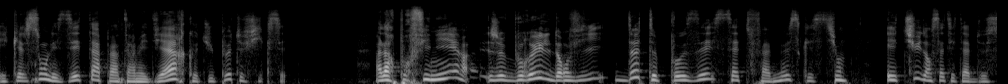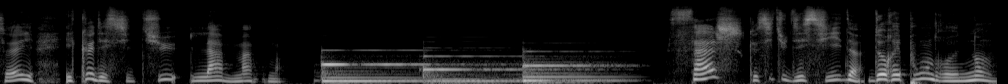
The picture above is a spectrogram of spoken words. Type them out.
Et quelles sont les étapes intermédiaires que tu peux te fixer? Alors pour finir, je brûle d'envie de te poser cette fameuse question. Es-tu dans cette étape de seuil? Et que décides-tu là maintenant? Sache que si tu décides de répondre non,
